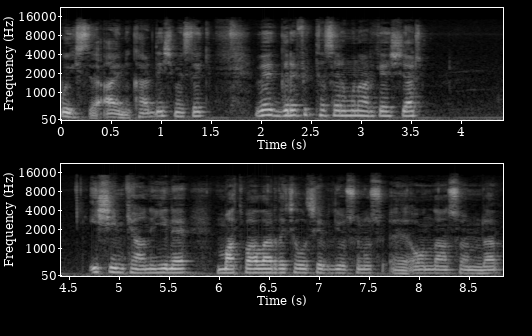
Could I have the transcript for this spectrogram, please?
bu ikisi de aynı kardeş meslek. Ve grafik tasarımın arkadaşlar iş imkanı yine matbaalarda çalışabiliyorsunuz. E, ondan sonra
